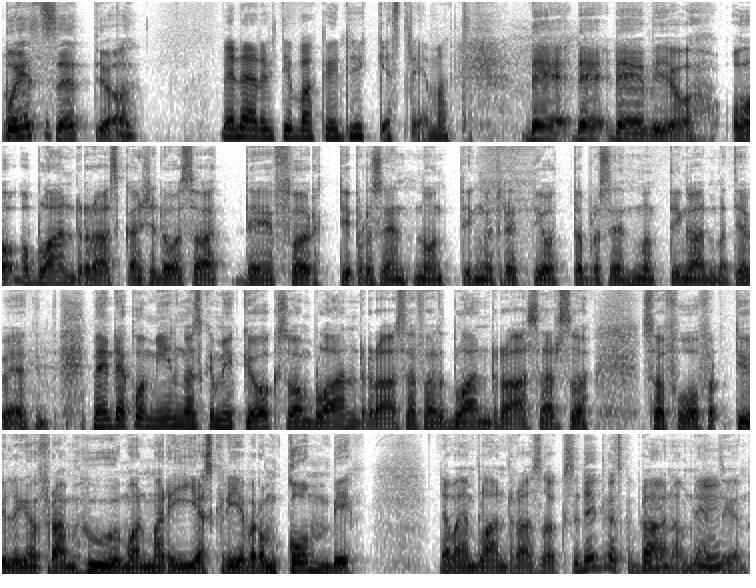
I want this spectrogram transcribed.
på ett sätt, ja. Men där är vi tillbaka i dryckestemat. Det, det, det är vi ju. Och, och blandras kanske då så att det är 40 procent någonting och 38 procent någonting annat, jag vet inte. Men det kom in ganska mycket också om blandraser, för att blandraser så, så får tydligen fram humorn. Maria skriver om kombi. Det var en blandras också. Det är ett ganska bra namn egentligen.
